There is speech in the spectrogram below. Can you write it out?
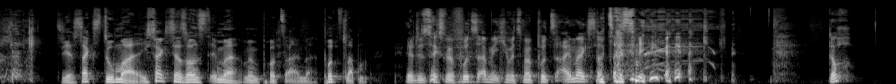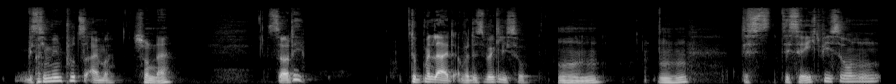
ja, sagst du mal. Ich sag's ja sonst immer mit dem Putzeimer. Putzlappen. Ja, du sagst mir Putzeimer. Ich habe jetzt mal Putzeimer gesagt. Deswegen. Doch. Ein bisschen wie ein Putzeimer. Schon, ne? Sorry. Tut mir leid, aber das ist wirklich so. Mhm. Mhm. Das, das riecht wie so ein,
